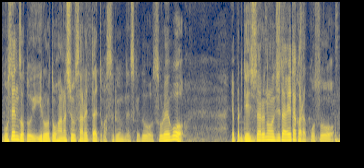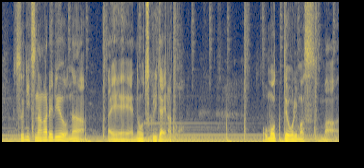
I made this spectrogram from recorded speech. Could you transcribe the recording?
ご先祖といろいろとお話をされたりとかするんですけどそれをやっぱりデジタルの時代だからこそ普通につながれるような、えー、のを作りたいなと。思っております。まあ、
